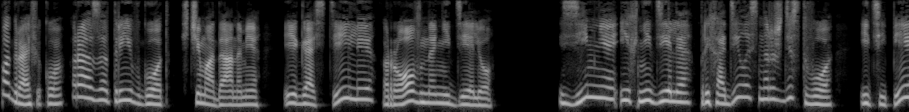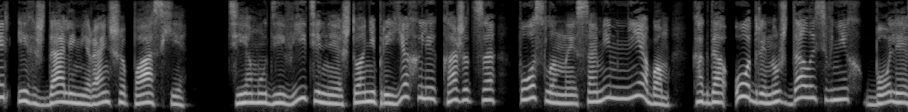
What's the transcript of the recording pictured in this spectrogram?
по графику, раза три в год, с чемоданами, и гостили ровно неделю. Зимняя их неделя приходилась на Рождество, и теперь их ждали не раньше Пасхи. Тем удивительнее, что они приехали, кажется, посланные самим небом, когда Одри нуждалась в них более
